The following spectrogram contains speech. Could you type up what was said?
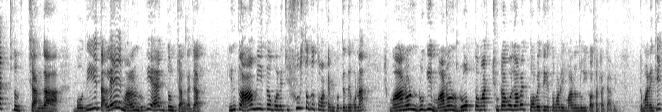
একদম চাঙ্গা। বৌদি তাহলে মারণ রুগী একদম চাঙ্গা, যাক। কিন্তু আমি তো বলেছি, সুস্থ তো তোমাকে আমি হতে দেবো না। মারণ রুগী, মানন রোগ তোমার ছুটাবো যাবে, তবে থেকে তোমার এই মানন রুগী কথাটা যাবে। তোমার এই যে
